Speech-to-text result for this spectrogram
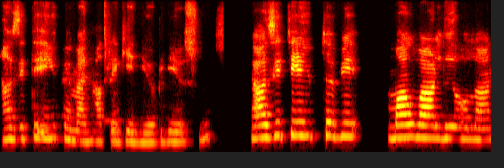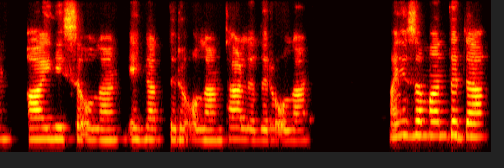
Hazreti Eyüp hemen hatıra geliyor biliyorsunuz. Hazreti Eyüp tabi mal varlığı olan, ailesi olan, evlatları olan, tarlaları olan, aynı zamanda da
